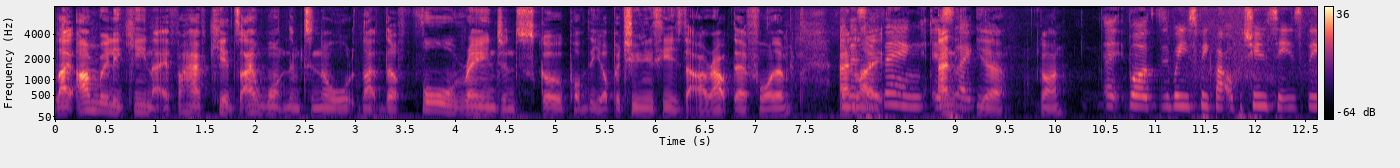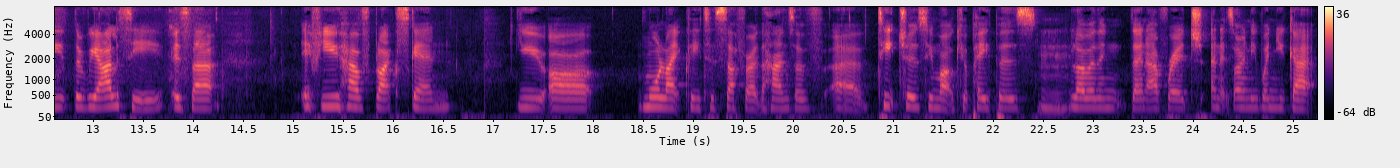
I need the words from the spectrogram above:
Like, I'm really keen that if I have kids, I want them to know like the full range and scope of the opportunities that are out there for them. And, And like, the thing is and like yeah, go on. It, well, when you speak about opportunities, the the reality is that if you have black skin, you are more likely to suffer at the hands of uh, teachers who mark your papers Mm. lower than, than average, and it's only when you get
